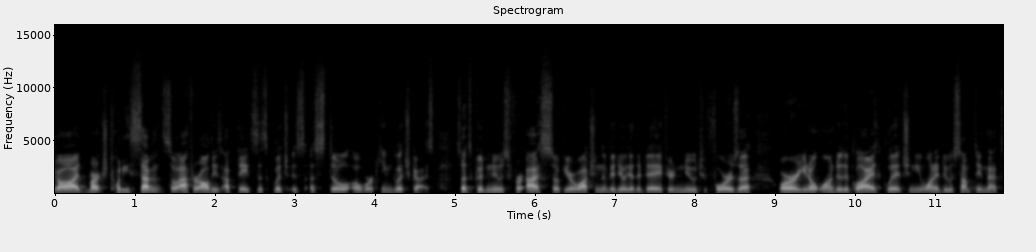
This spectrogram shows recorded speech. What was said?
God, March 27th. So after all these updates, this glitch is a, still a working glitch, guys. So that's good news for us. So if you're watching the video the other day, if you're new to Forza or you don't want to do the Goliath glitch and you want to do something that's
